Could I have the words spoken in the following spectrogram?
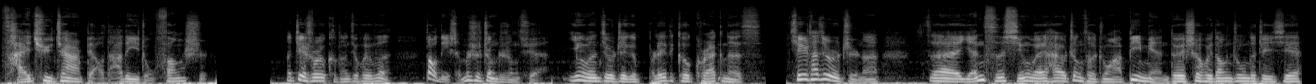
才去这样表达的一种方式。那这时候可能就会问，到底什么是政治正确？英文就是这个 “political correctness”，其实它就是指呢。在言辞、行为还有政策中啊，避免对社会当中的这些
